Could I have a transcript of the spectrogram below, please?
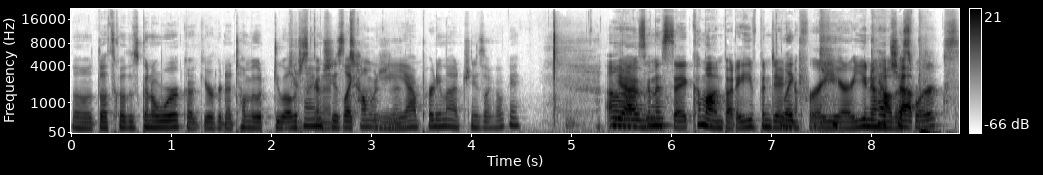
uh, that's how this is gonna work. You're gonna tell me what to do all the time." She's like, tell me what to do? "Yeah, pretty much." And he's like, "Okay." yeah, I was gonna say, come on, buddy, you've been dating like, for a year. You know how this up. works.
